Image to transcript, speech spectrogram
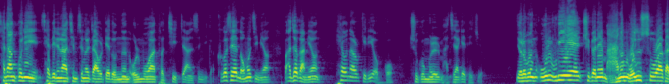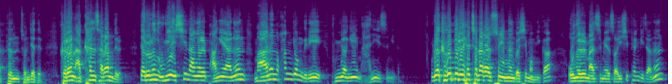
사냥꾼이 새들이나 짐승을 잡을 때 놓는 올무와 덫이 있지 않습니까? 그것에 넘어지면 빠져가면 헤어나올 길이 없고 죽음을 맞이하게 되죠. 여러분, 오늘 우리의 주변에 많은 원수와 같은 존재들, 그런 악한 사람들, 때로는 우리의 신앙을 방해하는 많은 환경들이 분명히 많이 있습니다. 우리가 그것들을 헤쳐나갈 수 있는 것이 뭡니까? 오늘 말씀에서 이 시편 기자는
